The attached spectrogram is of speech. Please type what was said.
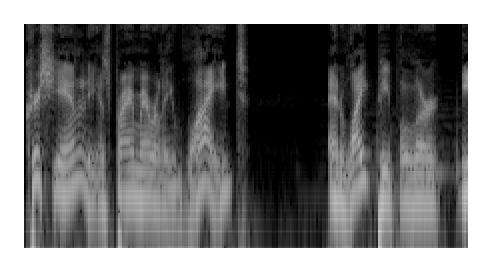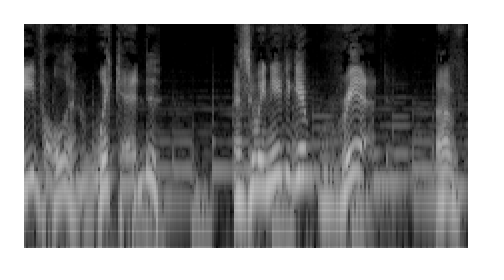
Christianity is primarily white and white people are evil and wicked. And so we need to get rid of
